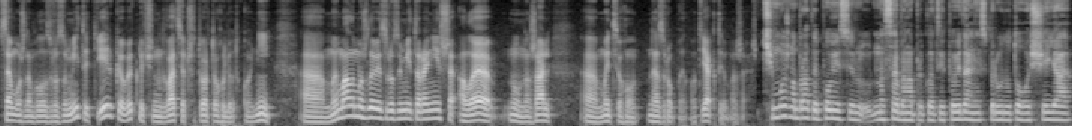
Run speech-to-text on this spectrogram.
все можна було зрозуміти тільки виключно 24 лютого. Ні. Ми мали можливість зрозуміти раніше, але ну на жаль. Ми цього не зробили. От як ти вважаєш? Чи можна брати повністю на себе, наприклад, відповідальність з приводу того, що я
